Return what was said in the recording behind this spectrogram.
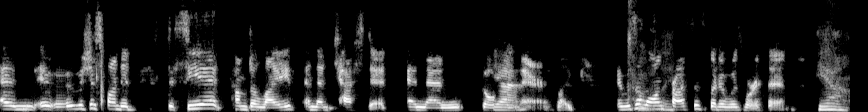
and it, it was just fun to to see it come to life and then test it and then go yeah. from there. Like it was totally. a long process, but it was worth it. Yeah.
